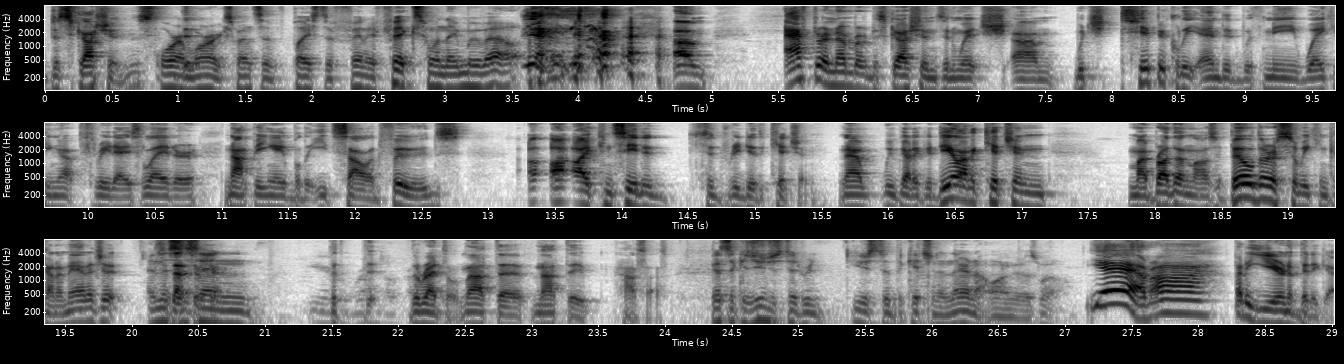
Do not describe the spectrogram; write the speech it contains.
discussions, Or a more expensive place to finish fix when they move out. um, after a number of discussions in which um, which typically ended with me waking up three days later not being able to eat solid foods I I conceded to redo the kitchen now we've got a good deal on a kitchen my brother-in-law's a builder so we can kind of manage it And So this that's is okay. in. the, the, the rental not the not the house house because you just did re- you just did the kitchen in there not long ago as well. yeah uh, about a year and a bit ago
